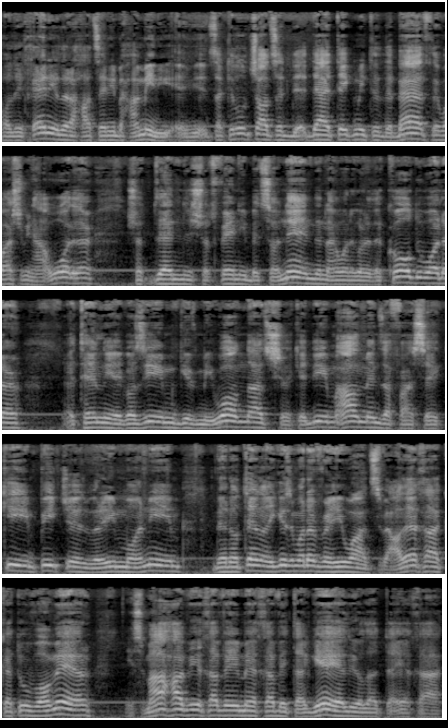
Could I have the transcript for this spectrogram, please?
It's like a little child said, Dad, take me to the bath, they wash me in hot water, then then I want to go to the cold water. Atenli agozim, give me walnuts, shekedim, almonds, afarsekim, peaches, rimonim, venoten, he gives him whatever he wants. Ve'alecha katuv omer, yismach avicha ve'imecha vetagel yolataecha.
